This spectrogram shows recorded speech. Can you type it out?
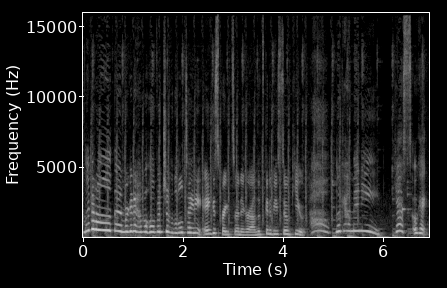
Look at all of them! We're gonna have a whole bunch of little tiny egg sprites running around. That's gonna be so cute. Oh, look how many! Yes, okay.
